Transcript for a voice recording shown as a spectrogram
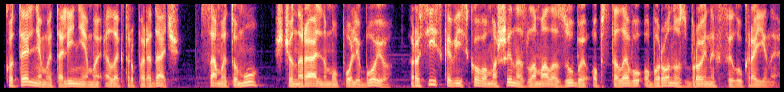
котельнями та лініями електропередач саме тому, що на реальному полі бою російська військова машина зламала зуби об сталеву оборону Збройних сил України.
